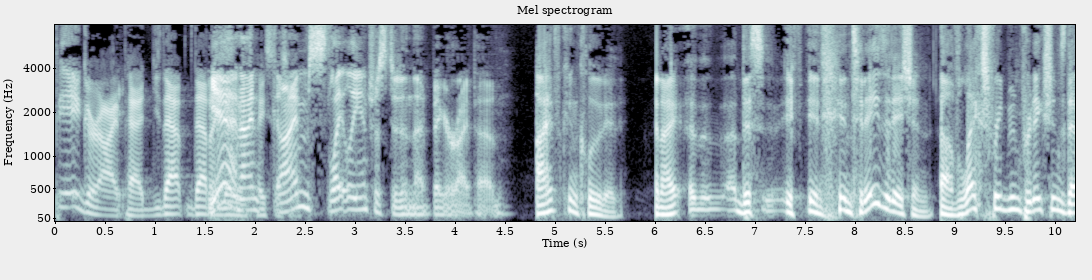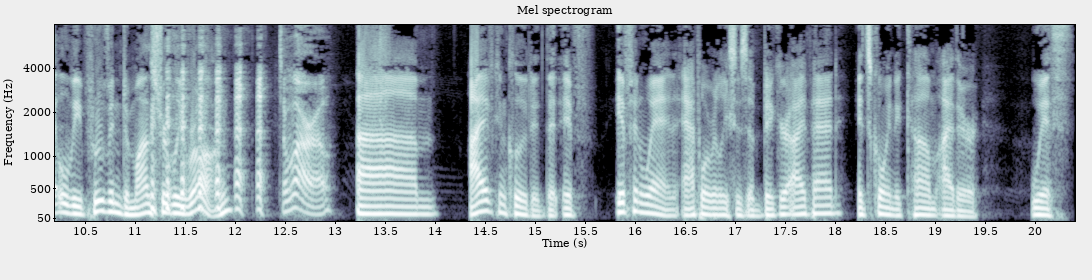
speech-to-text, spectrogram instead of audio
bigger iPad. That that I yeah, know and I'm. I'm slightly interested in that bigger iPad. I've concluded, and I this if in, in today's edition of Lex Friedman predictions that will be proven demonstrably wrong, Tomorrow, um, I've concluded that if if and when Apple releases a bigger iPad, it's going to come either with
